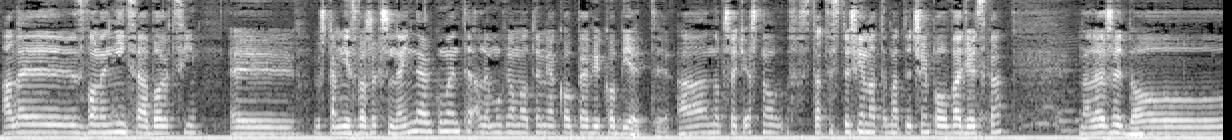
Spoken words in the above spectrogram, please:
ale zwolennicy aborcji Yy, już tam nie zważywszy na inne argumenty, ale mówią o tym jako o prawie kobiety. A no przecież no, statystycznie, matematycznie połowa dziecka należy do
